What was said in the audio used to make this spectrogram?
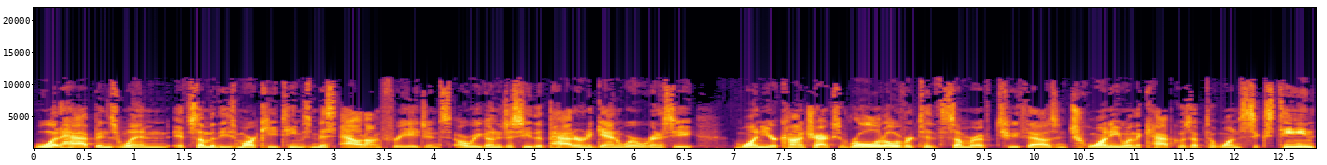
what happens when if some of these marquee teams miss out on free agents? Are we going to just see the pattern again where we're going to see one year contracts roll it over to the summer of 2020 when the cap goes up to 116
